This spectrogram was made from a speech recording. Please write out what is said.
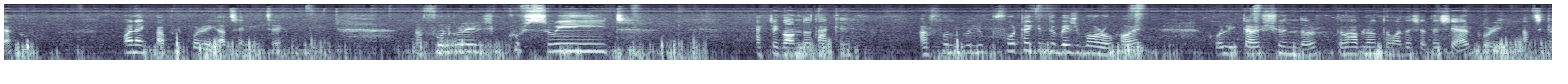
দেখো, অনেক পাপড়ি পড়ে গেছে নিচে। আর ফুলগুলির খুব সুইট একটা গন্ধ থাকে। আর ফুলগুলি ফোটে কিন্তু বেশ বড় হয়। কলিটাও সুন্দর। তো ভাবলাম তোমাদের সাথে শেয়ার করি আজকে।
